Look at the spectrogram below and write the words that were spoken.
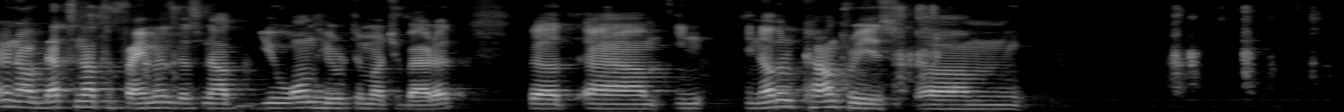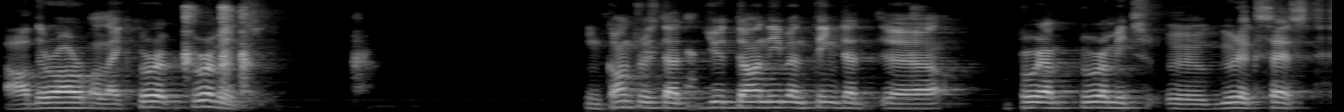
I don't know that's not too famous that's not you won't hear too much about it but um, in in other countries um, uh, there are uh, like pyramids. In countries that you don't even think that uh, pyramids uh, could exist.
